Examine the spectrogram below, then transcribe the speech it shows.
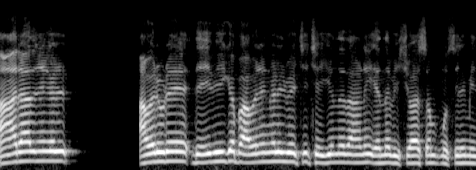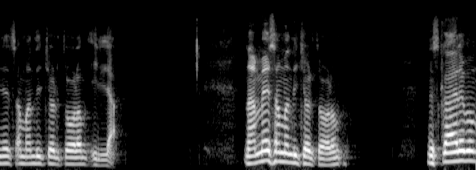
ആരാധനകൾ അവരുടെ ദൈവിക ഭവനങ്ങളിൽ വെച്ച് ചെയ്യുന്നതാണ് എന്ന വിശ്വാസം മുസ്ലിമിനെ സംബന്ധിച്ചിടത്തോളം ഇല്ല. നമ്മെ സംബന്ധിച്ചിടത്തോളം നിസ്കാരവും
